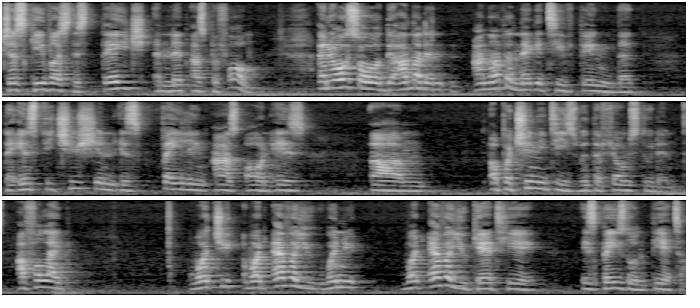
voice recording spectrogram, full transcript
Just give us the stage and let us perform. And also the another another negative thing that the institution is failing us on is um, opportunities with the film student. I feel like what you whatever you when you whatever you get here is based on theater,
